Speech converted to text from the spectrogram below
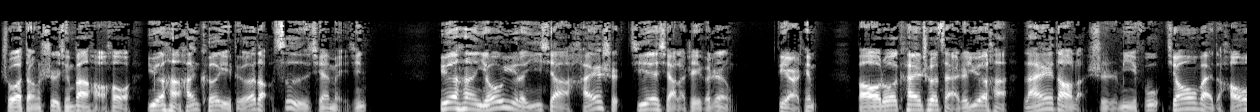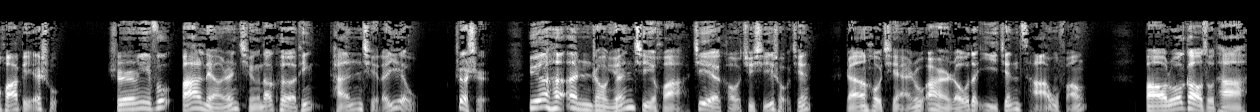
说等事情办好后，约翰还可以得到四千美金。”约翰犹豫了一下，还是接下了这个任务。第二天，保罗开车载着约翰来到了史密夫郊外的豪华别墅。史密夫把两人请到客厅，谈起了业务。这时，约翰按照原计划借口去洗手间，然后潜入二楼的一间杂物房。保罗告诉他，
